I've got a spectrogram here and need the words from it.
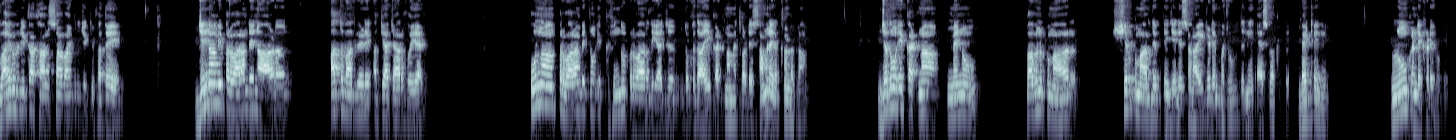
ਵਾਹਿਗੁਰੂ ਜੀ ਕਾ ਖਾਲਸਾ, ਵਾਹਿਗੁਰੂ ਜੀ ਕੀ ਫਤਿਹ। ਜਿਨ੍ਹਾਂ ਵੀ ਪਰਿਵਾਰਾਂ ਦੇ ਨਾਲ ਅੱਤਵਾਦ ਵੇਲੇ ਅਤਿਆਚਾਰ ਹੋਇਆ ਉਹਨਾਂ ਪਰਿਵਾਰਾਂ ਵਿੱਚੋਂ ਇੱਕ ਹਿੰਦੂ ਪਰਿਵਾਰ ਦੀ ਅੱਜ ਦੁਖਦਾਈ ਘਟਨਾ ਮੈਂ ਤੁਹਾਡੇ ਸਾਹਮਣੇ ਰੱਖਣ ਲੱਗਾ। ਜਦੋਂ ਇਹ ਘਟਨਾ ਮੈਨੂੰ ਪਵਨ ਕੁਮਾਰ, ਸ਼ਿਵ ਕੁਮਾਰ ਦੇ ਭਤੀਜੇ ਨੇ ਸੁਣਾਈ, ਜਿਹੜੇ ਮੌਜੂਦ ਨੇ ਇਸ ਵਕਤ ਬੈਠੇ ਨੇ, ਲੂੰ ਕੰਡੇ ਖੜੇ ਹੋ ਗਏ।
